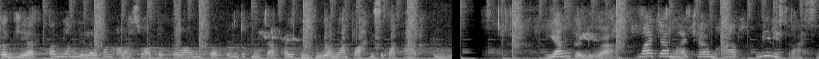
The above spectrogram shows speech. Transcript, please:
kegiatan yang dilakukan oleh suatu kelompok untuk mencapai tujuan yang telah disepakati. Yang kedua, macam-macam administrasi.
